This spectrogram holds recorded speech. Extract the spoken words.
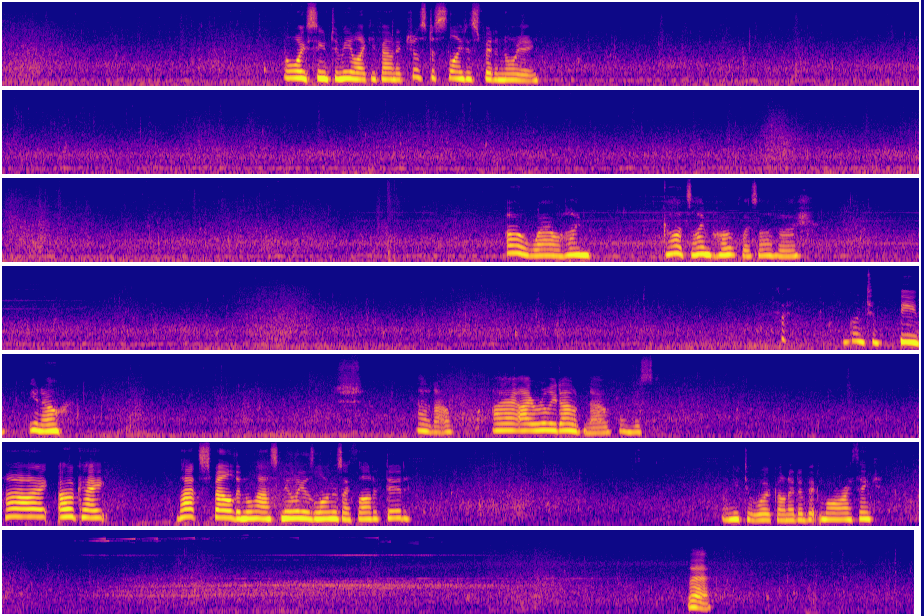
always seemed to me like you found it just a slightest bit annoying. Oh wow, I'm... Gods, I'm hopeless, aren't I? I'm going to be, you know... I don't know. I, I really don't know. I'm just... Hi, okay. That spell didn't last nearly as long as I thought it did. I need to work on it a bit more, I think. There.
